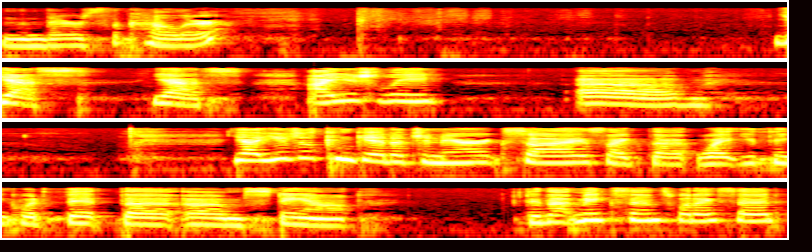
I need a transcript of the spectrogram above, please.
And then there's the color. Yes, yes. I usually, um, yeah, you just can get a generic size like the what you think would fit the um, stamp. Did that make sense what I said?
